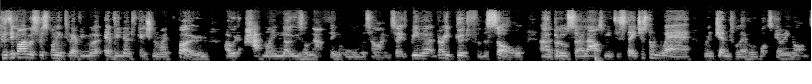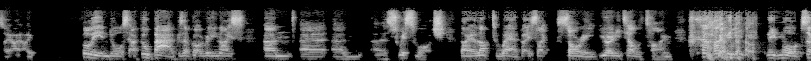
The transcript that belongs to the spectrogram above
because if I was responding to every every notification on my phone, I would have my nose on that thing all the time. So it's been uh, very good for the soul, uh, but also allows me to stay just aware on a gentle level of what's going on. So I, I fully endorse it. I feel bad because I've got a really nice um, uh, um, uh, Swiss watch that I love to wear, but it's like, sorry, you only tell the time. I need, need, more. So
